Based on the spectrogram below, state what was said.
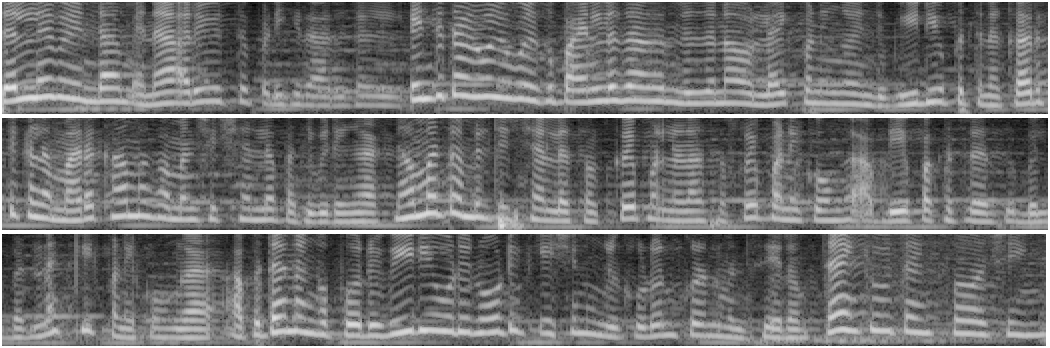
செல்ல வேண்டாம் என அறிவுறுத்தப்படுகிறார்கள். இந்த தகவல் உங்களுக்கு பயனுள்ளதாக இருந்ததுன்னா ஒரு லைக் பண்ணுங்க. இந்த வீடியோ பத்தின கருத்துக்களை மறக்காம கமெண்ட் செக்ஷன்ல பதிவிடுங்க. நம்ம தமிழ் டீச் சேனலை சப்ஸ்கிரைப் பண்ணலாம் சப்ஸ்கிரைப் பண்ணிக்கோங்க. அப்படியே பக்கத்துல இருக்க பெல் பட்டனை கிளிக் பண்ணிக்கோங்க. அப்பதான் நாங்க போகிற வீடியோட நோட்டிபிகேஷன் உங்களுக்கு உடனுக்குடன் வந்து சேரும். தேங்க்யூ தேங்க்ஸ் ஃபார் வாட்சிங்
